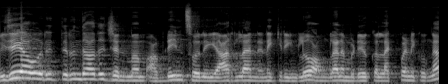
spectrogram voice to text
விஜயா ஒரு திருந்தாத ஜென்மம் அப்படின்னு சொல்லி யாரெல்லாம் நினைக்கிறீங்களோ அவங்களாம் நம்ம வீடியோ கலெக்ட் பண்ணிக்கோங்க.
